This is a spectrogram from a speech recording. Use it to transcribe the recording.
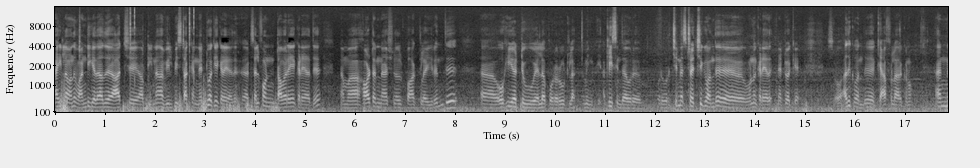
நைட்டில் வந்து வண்டிக்கு ஏதாவது ஆச்சு அப்படின்னா வில் பி ஸ்டக் நெட்ஒர்க்கே கிடையாது. செல்ஃபோன் டவரே கிடையாது. நம்ம ஹாட்டன் நேஷ்னல் பார்க்கில் இருந்து ஒஹியா டு எல்லாம் போகிற ரூட்டில் ஐ மீன் அட்லீஸ்ட் இந்த ஒரு ஒரு ஒரு சின்ன ஸ்ட்ரெச்சுக்கு வந்து ஒன்றும் கிடையாது நெட்ஒர்க்கே ஸோ அதுக்கு வந்து கேர்ஃபுல்லாக இருக்கணும். அண்ட்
